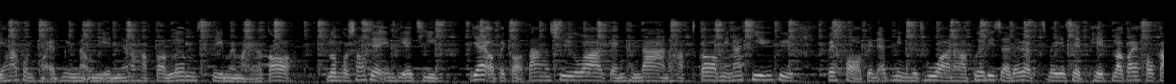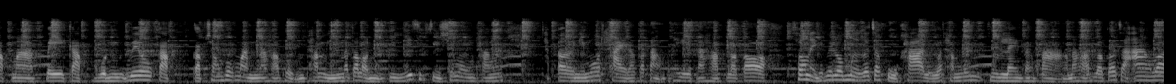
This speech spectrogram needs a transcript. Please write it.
4-5 คนของแอดมินนาโอมีเอ็นเนี่ยนะครับ ตอนเริ่มสตรีมใหม่ๆ แล้วก็รวมกับช่อง JMPAT แยกออกไปก่อตั้งชื่อว่าแก๊งแพนด้านะครับก็มีหน้าที่ก็คือไปขอเป็นแอดมินไปทั่วนะคะเพื่อที่จะได้แบบไปเสร็จเพชรแล้วก็ให้เขากลับมาเปย์กับวนเวลกับกับช่องพวกมันนะคะผมทำอย่างนี้มาตลอดหนึ่งปี 24 ชั่วโมงทั้ง เอ่อนิโมไทยแล้วก็ต่างประเทศนะครับ แล้วก็ช่องไหนที่ไม่ร่วมมือก็จะขู่ฆ่าหรือว่าทำเรื่องรุนแรงต่างๆนะครับ แล้วก็จะอ้างว่า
